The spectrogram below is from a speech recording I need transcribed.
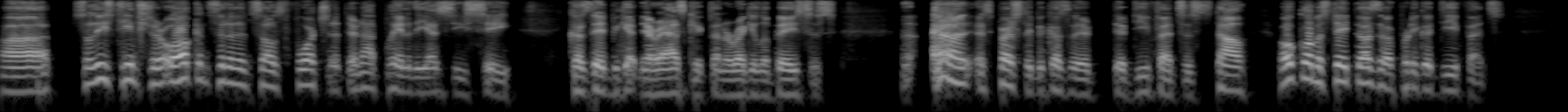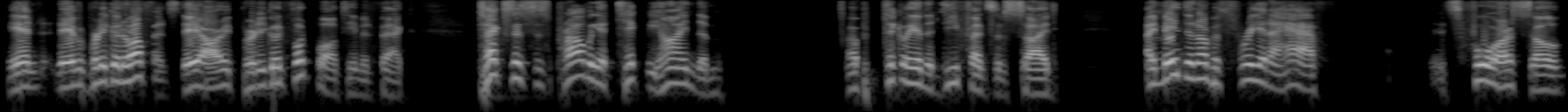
Uh, so these teams should all consider themselves fortunate they're not playing in the SEC because they'd be getting their ass kicked on a regular basis, especially because of their, their defenses. Now, Oklahoma State does have a pretty good defense, and they have a pretty good offense. They are a pretty good football team, in fact. Texas is probably a tick behind them, uh, particularly on the defensive side. I made the number three and a half. It's four, so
